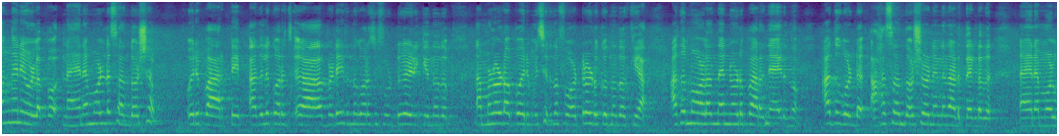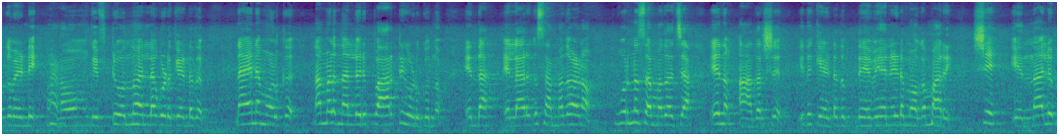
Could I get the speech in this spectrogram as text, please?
അങ്ങനെയുള്ളപ്പോൾ നയനമോളുടെ സന്തോഷം ഒരു പാർട്ടി അതിൽ കുറച്ച് അവിടെ ഇരുന്ന് കുറച്ച് ഫുഡ് കഴിക്കുന്നതും നമ്മളോടൊപ്പം ഒരുമിച്ചിരുന്ന് ഫോട്ടോ എടുക്കുന്നതൊക്കെയാണ് അത് മോളെന്ന് എന്നോട് പറഞ്ഞായിരുന്നു. അതുകൊണ്ട് ആ സന്തോഷമാണ് എന്നെ നടത്തേണ്ടത്. നയനമോൾക്ക് വേണ്ടി പണവും ഗിഫ്റ്റും ഒന്നും അല്ല കൊടുക്കേണ്ടത്. നയനമോൾക്ക് നമ്മൾ നല്ലൊരു പാർട്ടി കൊടുക്കുന്നു. എന്താ എല്ലാവർക്കും സമ്മതമാണോ? പൂർണ സമ്മതം വച്ചാ എന്നും ആദർശ് ഇത് കേട്ടതും ദേവയാനയുടെ മുഖം മാറി. ഷേ എന്നാലും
